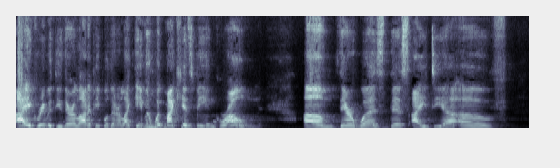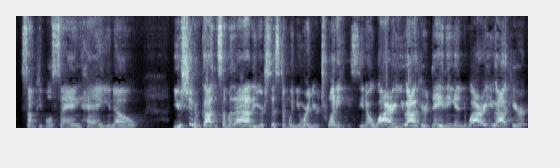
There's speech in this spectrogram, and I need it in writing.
I agree with you. There are a lot of people that are like, even with my kids being grown, um, there was this idea of some people saying, hey, you know, you should have gotten some of that out of your system when you were in your 20s. You know, why are you out here dating and why are you out here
